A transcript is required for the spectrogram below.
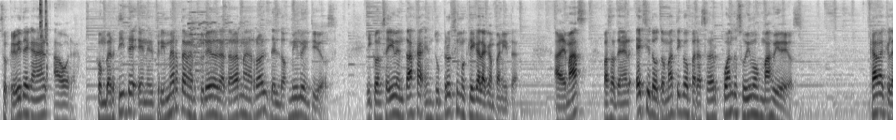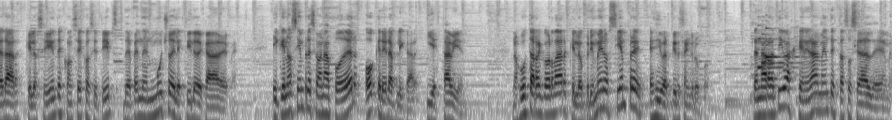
Suscríbete al canal ahora. Convertite en el primer taberturero de la taberna de rol del 2022 y conseguí ventaja en tu próximo clic a la campanita. Además, vas a tener éxito automático para saber cuándo subimos más videos. Cabe aclarar que los siguientes consejos y tips dependen mucho del estilo de cada DM y que no siempre se van a poder o querer aplicar, y está bien. Nos gusta recordar que lo primero siempre es divertirse en grupo. La narrativa generalmente está asociada al DM,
